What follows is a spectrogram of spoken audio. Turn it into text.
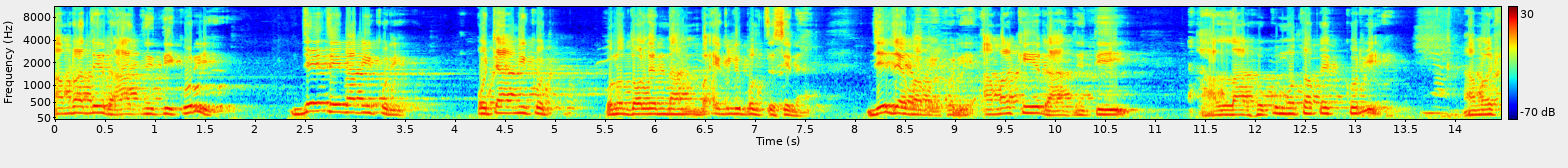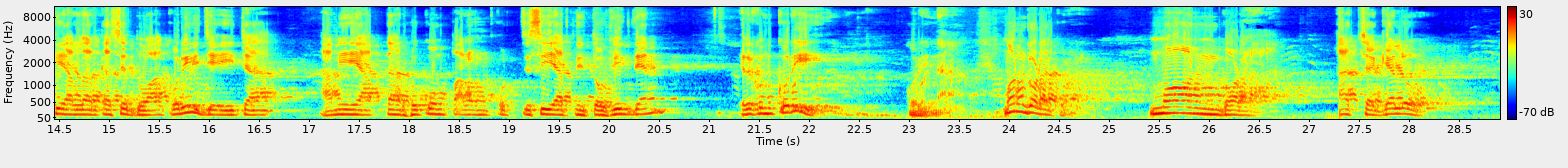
আমরা যে রাজনীতি করি, যে যেভাবেই করি ওটা আমি কোনো দলের নাম বা এগুলি বলতেছি না। যে যেভাবে করি, আমরা কি রাজনীতি আল্লাহর হুকুম মোতাবেক করি? আমরা কি আল্লাহর কাছে দোয়া করি যে এইটা আমি আপনার হুকুম পালন করতেছি, আপনি তৌফিক দেন? এরকম করি? করি না। মন গড়া করি। মন গড়া। আচ্ছা গেল।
